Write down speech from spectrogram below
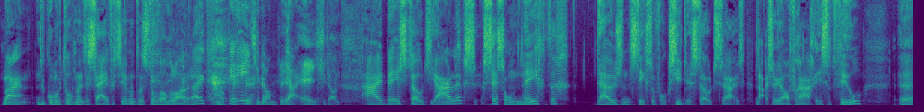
Maar nu kom ik toch met een cijfertje, want dat is toch wel belangrijk. Oké, okay, eentje dan. ja, ja, eentje dan. AEB stoot jaarlijks 690.000 stikstofoxide stoot ze uit. Nou, zou je afvragen, is dat veel? Uh,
